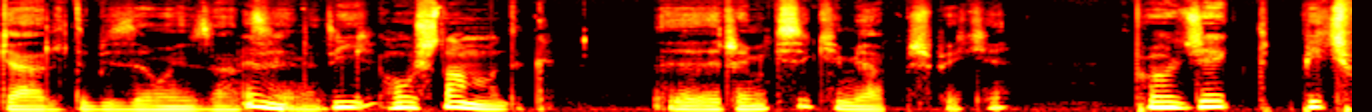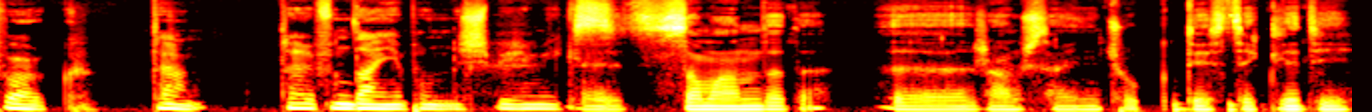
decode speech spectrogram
geldi bize o yüzden Evet sevmedik. bir hoşlanmadık. E, remix'i kim yapmış peki? Project Pitchfork'tan tarafından yapılmış bir remix. Evet, zamanında da e, Rammstein'in çok desteklediği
